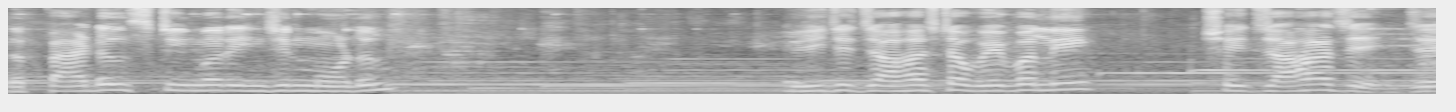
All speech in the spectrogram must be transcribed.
the paddle steamer engine model এই যে জাহাজটা ওয়েভালি সেই জাহাজে যে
